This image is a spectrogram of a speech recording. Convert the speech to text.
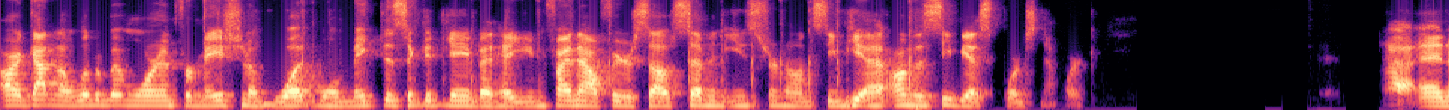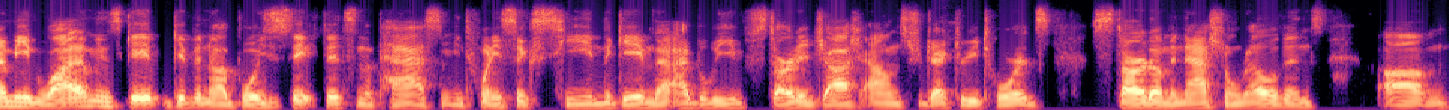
or gotten a little bit more information of what will make this a good game. But hey, you can find out for yourself seven Eastern on CBS on the CBS Sports Network. Yeah, and I mean, Wyoming's gave, given uh, Boise State fits in the past. I mean, 2016, the game that I believe started Josh Allen's trajectory towards stardom and national relevance. Um,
